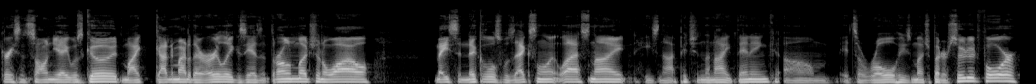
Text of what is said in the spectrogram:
Grayson Saunier was good. Mike got him out of there early because he hasn't thrown much in a while. Mason Nichols was excellent last night. He's not pitching the ninth inning. Um, it's a role he's much better suited for.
